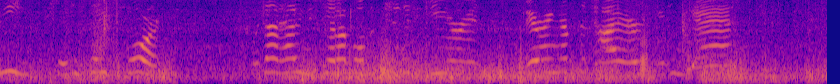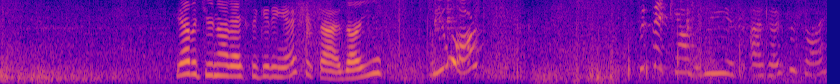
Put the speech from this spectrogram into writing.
we they can play sports without having to set up all the tennis gear and airing up the tires, getting gas. Yeah, but you're not actually getting exercise, are you? Well, you are. Fitbit counts me as, as exercise.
